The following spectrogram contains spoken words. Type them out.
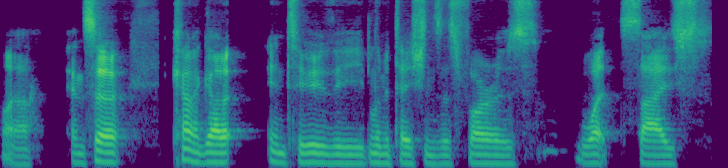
Wow. And so kind of got into the limitations as far as what size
